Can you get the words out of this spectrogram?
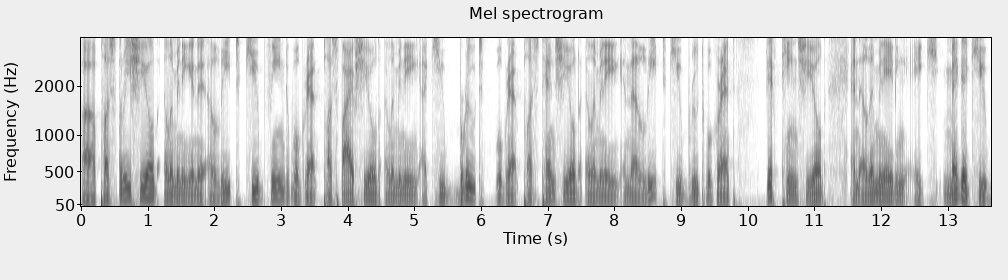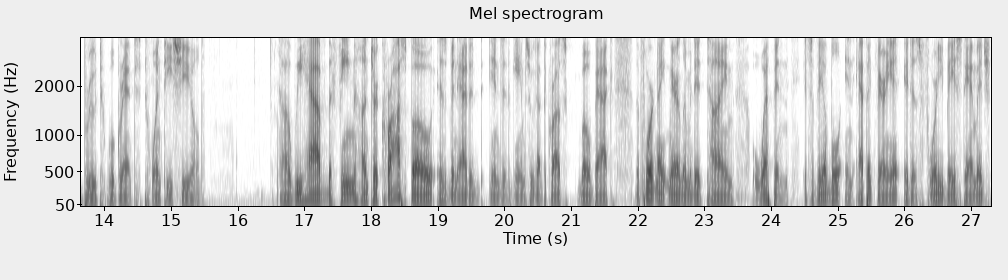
uh, plus 3 shield. Eliminating an elite cube fiend will grant plus 5 shield. Eliminating a cube brute will grant plus 10 shield. Eliminating an elite cube brute will grant 15 shield. And eliminating a mega cube brute will grant 20 shield. Uh, we have the Fiend Hunter crossbow has been added into the game, so we got the crossbow back. The Fortnitemares limited time weapon. It's available in epic variant. It does 40 base damage.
